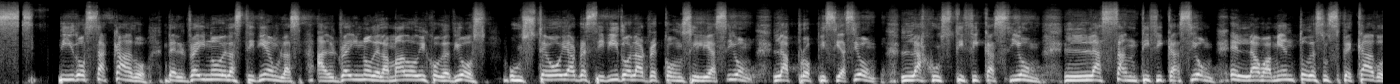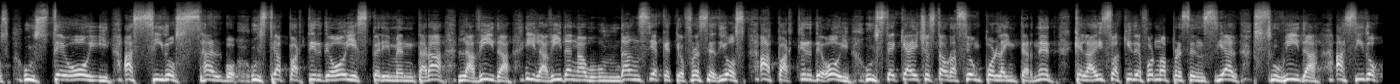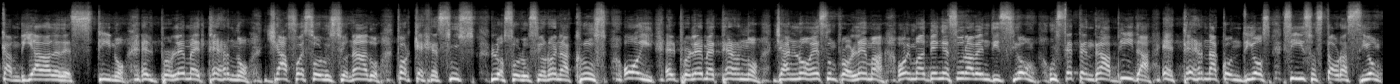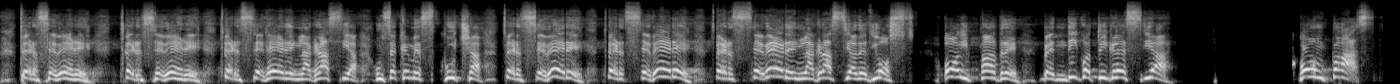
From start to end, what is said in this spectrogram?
sacado del reino de las tinieblas al reino del amado Hijo de Dios. Usted hoy ha recibido la reconciliación, la propiciación, la justificación, la santificación, el lavamiento de sus pecados. Usted hoy ha sido salvo. Usted a partir de hoy experimentará la vida y la vida en abundancia que te ofrece Dios. A partir de hoy, usted que ha hecho esta oración por la internet, que la hizo aquí de forma presencial, su vida ha sido cambiada de destino. El problema eterno fue solucionado porque Jesús lo solucionó en la cruz. Hoy el problema eterno ya no es un problema, hoy más bien es una bendición. Usted tendrá vida eterna con Dios si hizo esta oración. Persevere, persevere, persevere en la gracia. Usted que me escucha, persevere, persevere, persevere en la gracia de Dios. Hoy, Padre, bendigo a tu iglesia con paz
